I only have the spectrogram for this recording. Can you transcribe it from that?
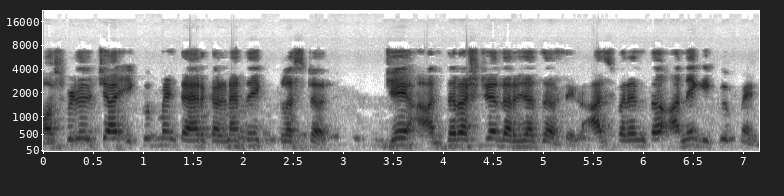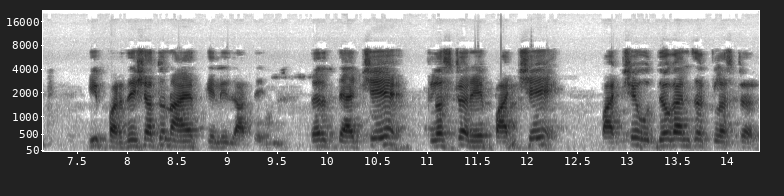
हॉस्पिटलच्या इक्विपमेंट तयार करण्याचं एक क्लस्टर जे आंतरराष्ट्रीय दर्जाचं असेल आजपर्यंत अनेक इक्विपमेंट ही परदेशातून आयात केली जाते. तर त्याचे क्लस्टर हे पाचशे पाचशे उद्योगांचं क्लस्टर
